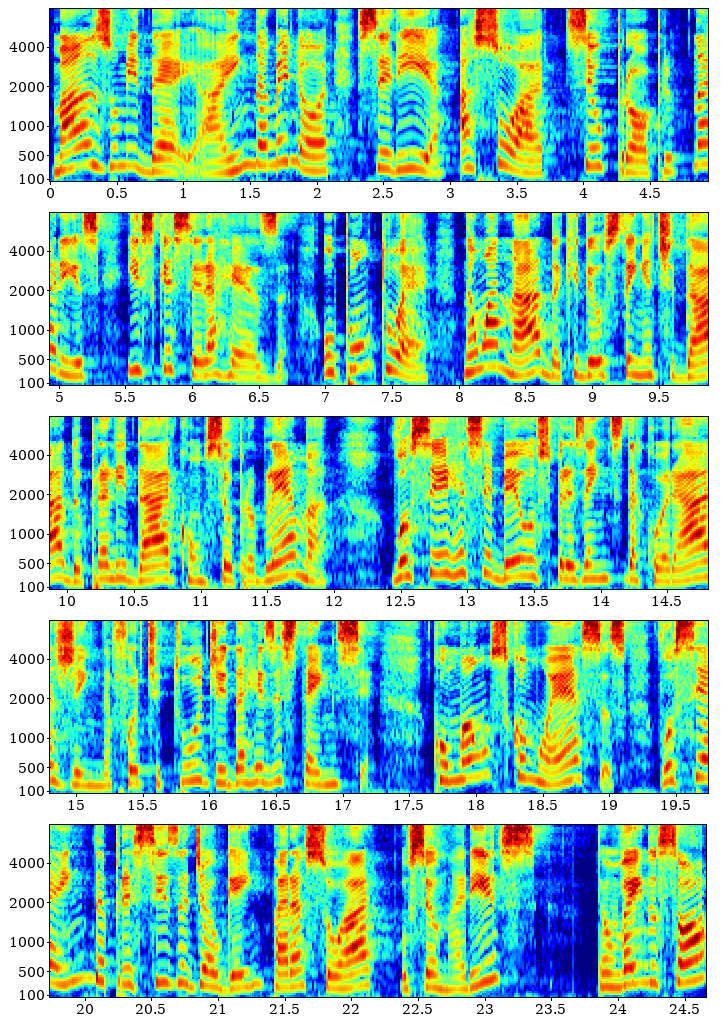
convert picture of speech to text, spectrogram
mas uma ideia ainda melhor seria assoar seu próprio nariz e esquecer a reza. O ponto é: não há nada que Deus tenha te dado para lidar com o seu problema? Você recebeu os presentes da coragem, da fortitude e da resistência. Com mãos como essas, você ainda precisa de alguém para assoar o seu nariz? Estão vendo só?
